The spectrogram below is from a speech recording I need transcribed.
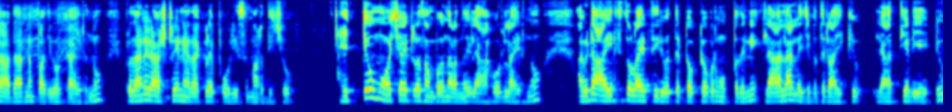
സാധാരണ പതിവൊക്കായിരുന്നു പ്രധാന രാഷ്ട്രീയ നേതാക്കളെ പോലീസ് മർദ്ദിച്ചു. ഏറ്റവും മോശമായിട്ടുള്ള സംഭവം നടന്നത് ലാഹോറിലായിരുന്നു. അവിടെ ആയിരത്തി തൊള്ളായിരത്തി ഇരുപത്തെട്ട് ഒക്ടോബർ മുപ്പതിന് ലാലാ ലജ്പത് റായ്ക്ക് ലാത്തിയടിയേറ്റു.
